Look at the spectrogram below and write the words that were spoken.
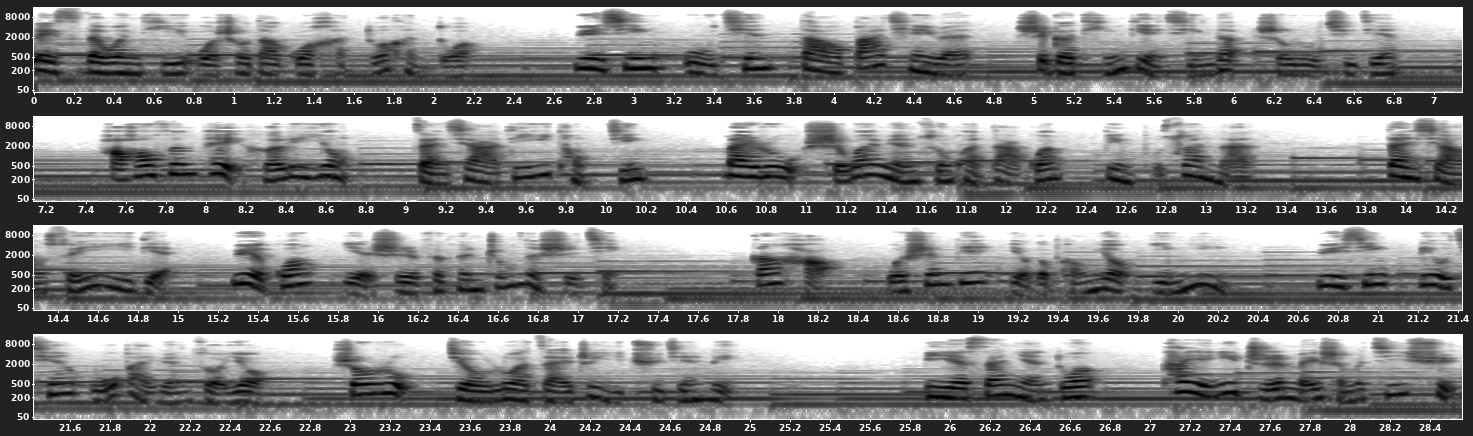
类似的问题我收到过很多很多。月薪五千到八千元是个挺典型的收入区间，好好分配和利用，攒下第一桶金，迈入十万元存款大关并不算难。但想随意一点，月光也是分分钟的事情。刚好我身边有个朋友莹莹，月薪六千五百元左右，收入就落在这一区间里。毕业三年多，他也一直没什么积蓄。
